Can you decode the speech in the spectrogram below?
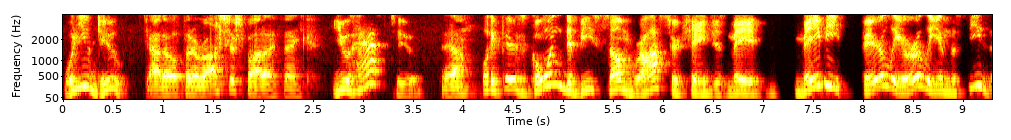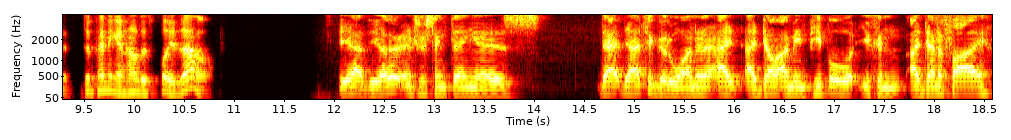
what do you do? Got to open a roster spot, I think. You have to. Yeah. Like there's going to be some roster changes made, maybe fairly early in the season, depending on how this plays out. Yeah. The other interesting thing is that that's a good one. And I, I don't, I mean, people, you can identify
